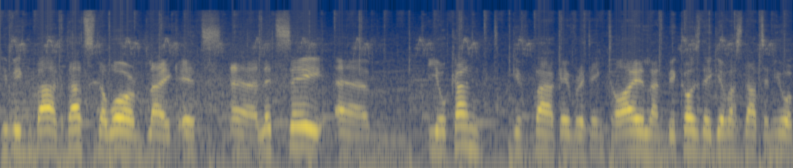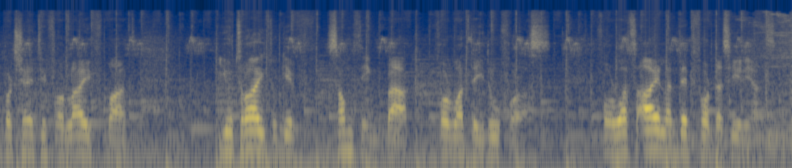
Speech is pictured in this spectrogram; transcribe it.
giving back that's the word like it's uh, let's say um, you can't give back everything to ireland because they give us that a new opportunity for life but you try to give something back for what they do for us for what ireland did for the syrians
